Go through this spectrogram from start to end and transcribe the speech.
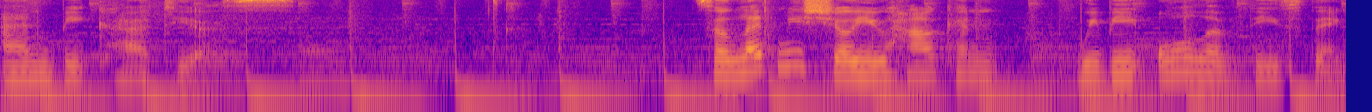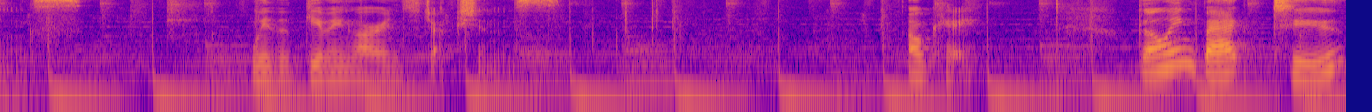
and be courteous. So let me show you how can we be all of these things with giving our instructions. Okay, going back to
